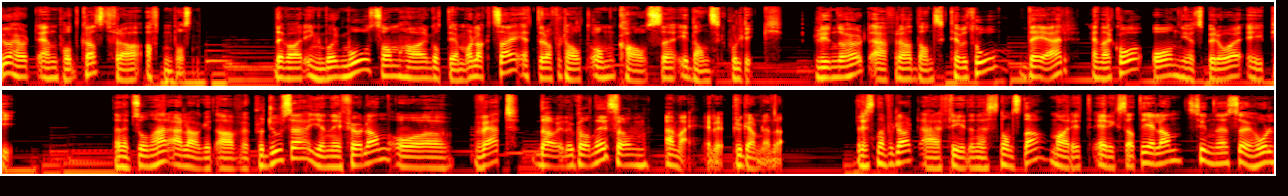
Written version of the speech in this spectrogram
Du har hørt en podkast fra Aftenposten. Det var Ingeborg Mo som har gått hjem og lagt seg etter å ha fortalt om kaoset i dansk politikk. Lyden du har hørt er fra dansk TV 2, DR, NRK og nyhetsbyrået AP. Denne episoden her er laget av producer Jenny Førland og vert David Okoni, som er meg, eller programledere. Resten av Forklart er Fride Næss Nonstad, Marit Eriksdatter Gjelland, Synne Søhol,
